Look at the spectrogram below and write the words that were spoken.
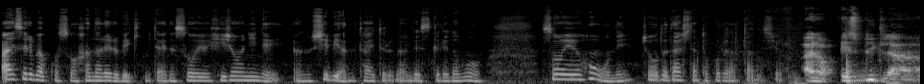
愛すればこそ離れるべきみたいなそういう非常にねあのシビアなタイトルなんですけれどもそういう本をねちょうど出したところだったんですよ。Alors, explique la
